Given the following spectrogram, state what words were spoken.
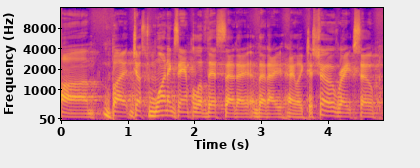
Um, but just one example of this that I, that I, I like to show, right? So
